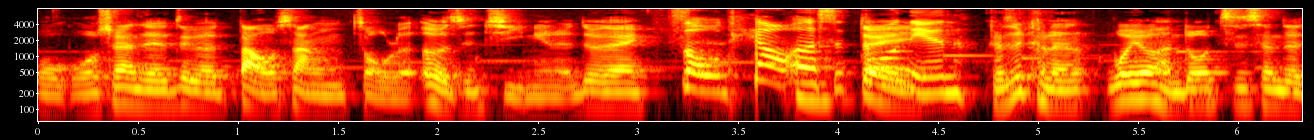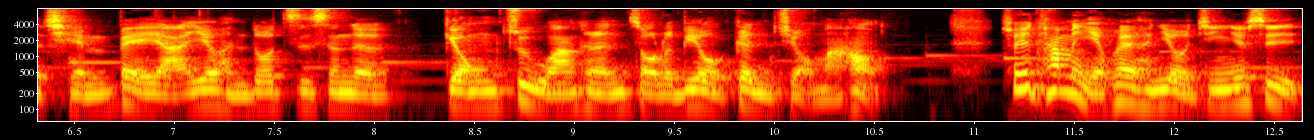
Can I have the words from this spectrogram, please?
我我虽然在这个道上走了二十几年了，对不对？走跳二十多年，可是可能我有很多资深的前辈啊，也有很多资深的公助啊，可能走的比我更久嘛，哈，所以他们也会很有经，就是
